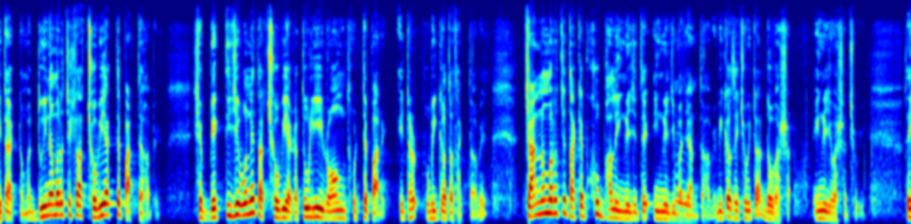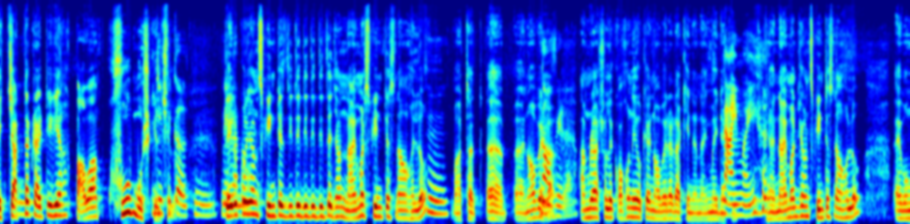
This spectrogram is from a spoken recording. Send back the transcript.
এটা এক নম্বর। দুই নম্বর হচ্ছে তার ছবি আঁকতে পারতে হবে। সে ব্যক্তি জীবনে তার ছবি আঁকা তুলি রং ধরতে পারে এটার অভিজ্ঞতা থাকতে হবে। চার নম্বর হচ্ছে তাকে খুব ভালো ইংরেজিতে ইংরেজি বা জানতে হবে বিকজ এই ছবিটা দোভাষা ইংরেজি ভাষার ছবি। তো এই চারটা ক্রাইটেরিয়া পাওয়া খুব মুশকিল ছিল। তো এর উপরে যখন স্ক্রিন টেস্ট দিতে দিতে দিতে যখন নাইমার স্ক্রিন টেস্ট নেওয়া হলো অর্থাৎ নভেরা। আমরা আসলে কখনোই ওকে নভেরা ডাকি না নাইমাই ডাকি। হ্যাঁ নাইমার যখন স্ক্রিন টেস্ট নেওয়া হলো এবং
